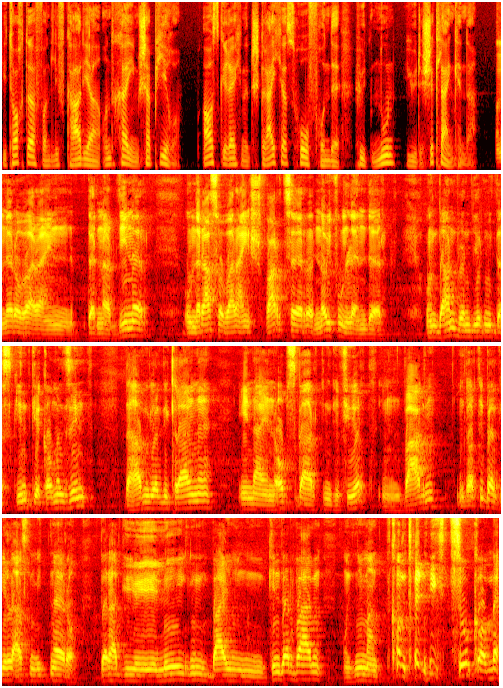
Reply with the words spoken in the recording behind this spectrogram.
die Tochter von Livkadia und Chaim Shapiro. Ausgerechnet Streichers Hofhunde hüten nun jüdische Kleinkinder. Nero war ein Bernardiner und Rasso war ein schwarzer Neufundländer. Und dann, wenn wir mit das Kind gekommen sind, da haben wir die Kleine in einen Obstgarten geführt, in Wagen, und dort übergelassen mit Nero. Der hat gelegen beim Kinderwagen und niemand konnte nicht zukommen,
